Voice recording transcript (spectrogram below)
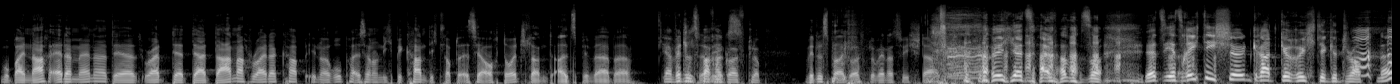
wobei nach Adam Manor, der, der, der danach Ryder Cup in Europa ist ja noch nicht bekannt. Ich glaube, da ist ja auch Deutschland als Bewerber. Ja, Wittelsbacher unterwegs. Golfclub. Wittelsbacher Golfclub wäre natürlich stark. Habe ich jetzt einfach mal so. Jetzt, jetzt richtig schön gerade Gerüchte gedroppt, ne?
